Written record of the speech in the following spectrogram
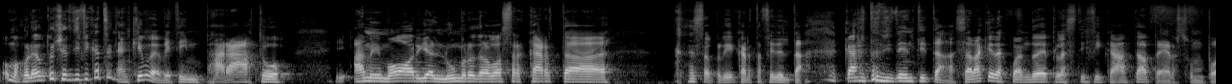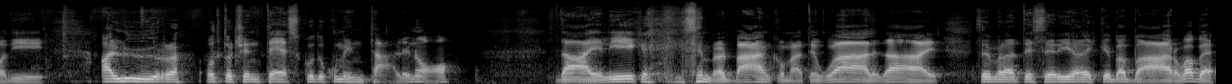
Oh, ma con le autocertificazioni anche voi avete imparato a memoria il numero della vostra carta questa per carta fedeltà, carta d'identità. Sarà che da quando è plastificata ha perso un po' di allure ottocentesco documentale, no? Dai, è lì che, sembra il banco, ma è uguale, dai, sembra la tesseria del kebabaro, vabbè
